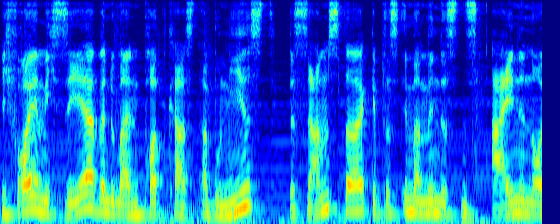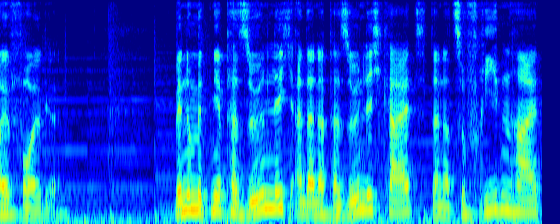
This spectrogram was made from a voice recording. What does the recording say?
Ich freue mich sehr, wenn du meinen Podcast abonnierst. Bis Samstag gibt es immer mindestens eine neue Folge. Wenn du mit mir persönlich an deiner Persönlichkeit, deiner Zufriedenheit,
